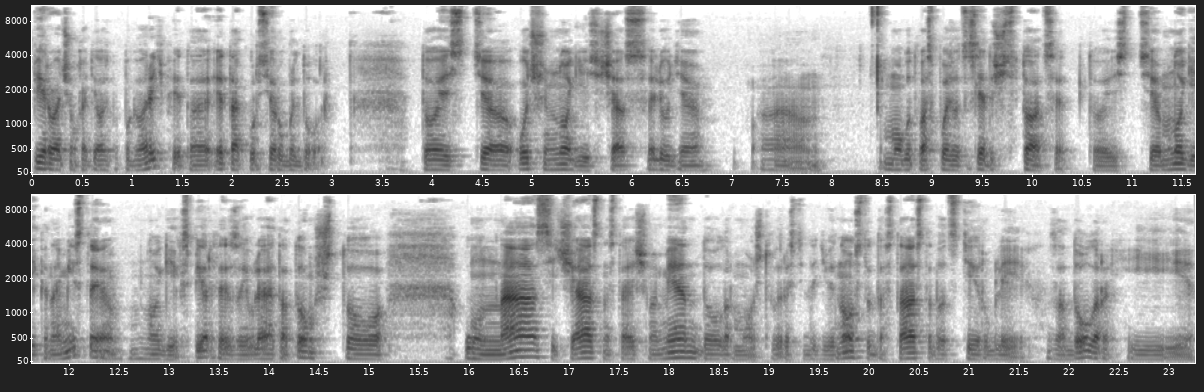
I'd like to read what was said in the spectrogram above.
Первое, о чем хотелось бы поговорить, это, это о курсе рубль-доллар. То есть э, очень многие сейчас люди э, могут воспользоваться следующей ситуацией. То есть э, многие экономисты, многие эксперты заявляют о том, что у нас сейчас, в настоящий момент, доллар может вырасти до 90, до 100, 120 рублей за доллар. И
